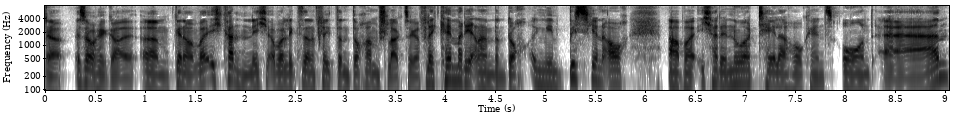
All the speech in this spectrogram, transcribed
Ja, ist auch egal. Ähm, genau, weil ich kannte nicht, aber liegt dann vielleicht dann doch am Schlagzeuger. Vielleicht kennen wir die anderen dann doch irgendwie ein bisschen auch, aber ich hatte nur Taylor Hawkins und ähm,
